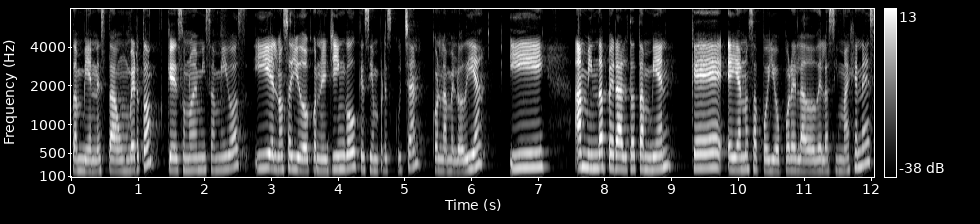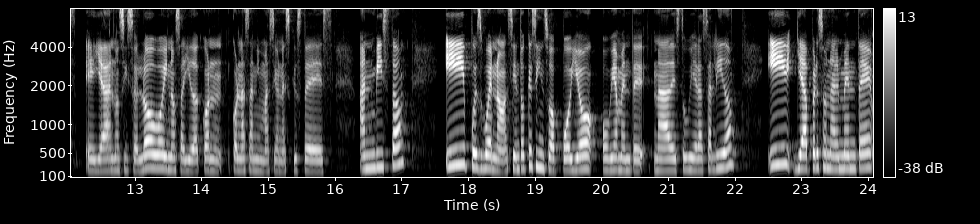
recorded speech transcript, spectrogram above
también está Humberto, que es uno de mis amigos, y él nos ayudó con el jingle que siempre escuchan, con la melodía. Y a Minda Peralta también, que ella nos apoyó por el lado de las imágenes. Ella nos hizo el logo y nos ayuda con, con las animaciones que ustedes han visto. Y pues bueno, siento que sin su apoyo obviamente nada de esto hubiera salido. Y ya personalmente,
